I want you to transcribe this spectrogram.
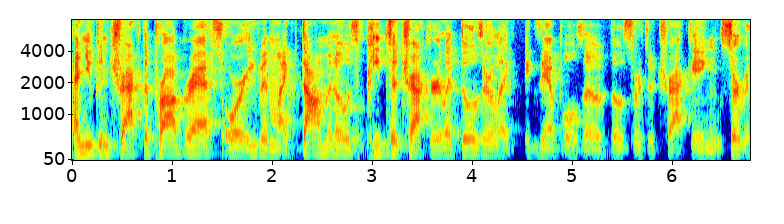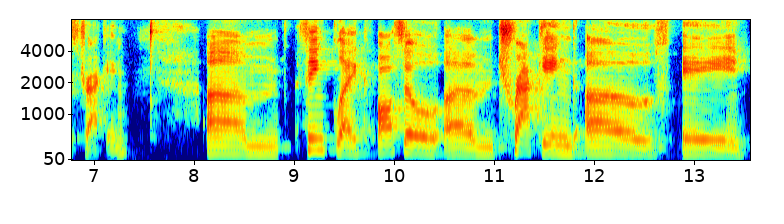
and you can track the progress, or even like Domino's Pizza Tracker. Like those are like examples of those sorts of tracking, service tracking. Um, think like also um, tracking of a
